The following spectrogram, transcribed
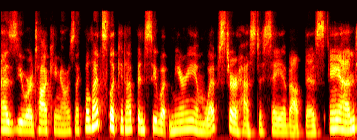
As you were talking, I was like, well, let's look it up and see what Merriam Webster has to say about this. And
